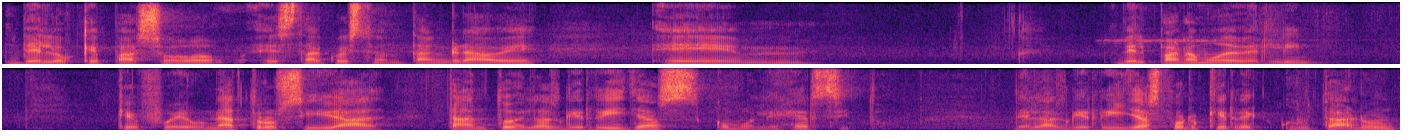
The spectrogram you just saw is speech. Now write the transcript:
de lo que pasó, esta cuestión tan grave em, del páramo de Berlín, que fue una atrocidad tanto de las guerrillas como el ejército. De las guerrillas porque reclutaron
